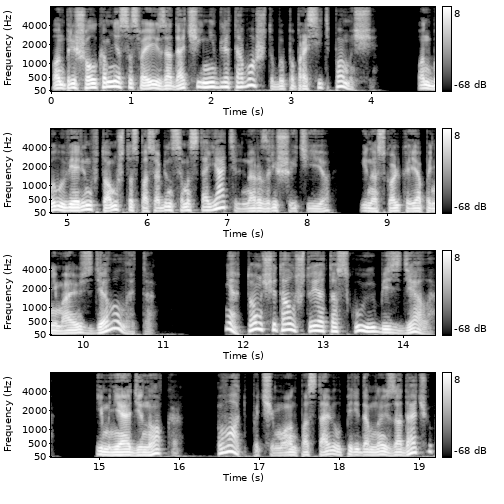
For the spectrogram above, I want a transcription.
Он пришел ко мне со своей задачей не для того, чтобы попросить помощи. Он был уверен в том, что способен самостоятельно разрешить ее, и, насколько я понимаю, сделал это. Нет, он считал, что я тоскую без дела, и мне одиноко, вот почему он поставил передо мной задачу,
